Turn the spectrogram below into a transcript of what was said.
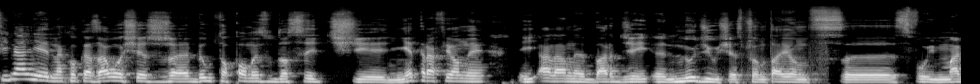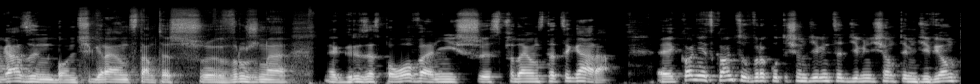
Finalnie jednak okazało się, że był to pomysł dosyć nietrafiony i Alan bardziej nudził się sprzątając e, swój magazyn bądź grając tam też w różne gry zespołowe niż sprzedając te cygara. E, koniec końców w roku 1999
